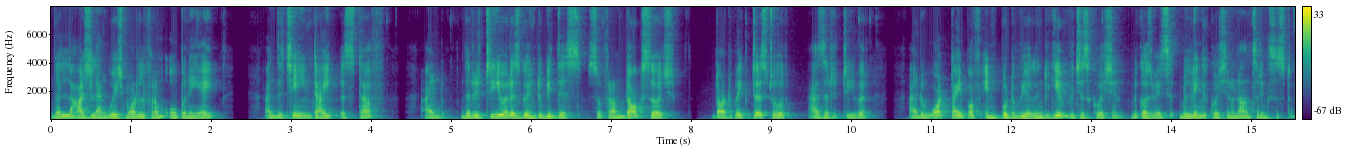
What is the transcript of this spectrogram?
the large language model from OpenAI and the chain type is stuff and the retriever is going to be this. So from doc search dot vector store as a retriever and what type of input we are going to give, which is a question because we're building a question and answering system.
